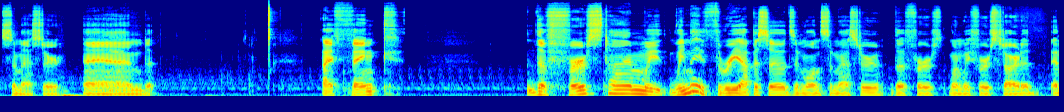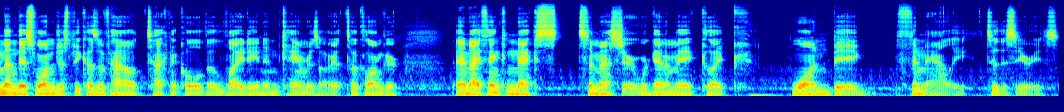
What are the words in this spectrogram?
semester, and I think the first time we we made three episodes in one semester the first when we first started and then this one just because of how technical the lighting and cameras are it took longer. And i think next semester we're gonna make like one big finale to the series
